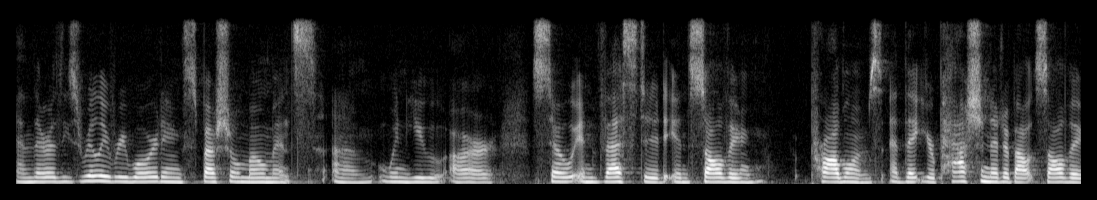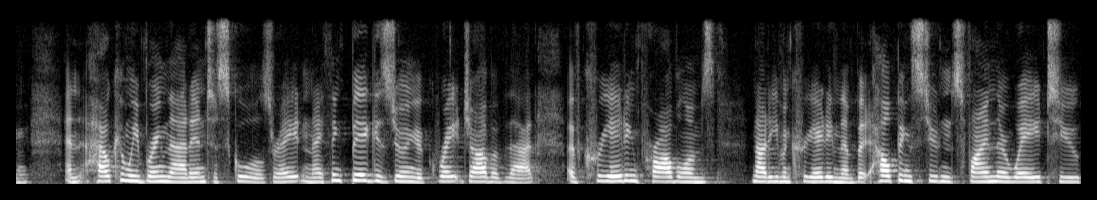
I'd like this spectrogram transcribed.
And there are these really rewarding, special moments um, when you are so invested in solving problems that you're passionate about solving and how can we bring that into schools right? And i think big is doing a great job of that of creating problems not even creating them, but helping students find their way to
